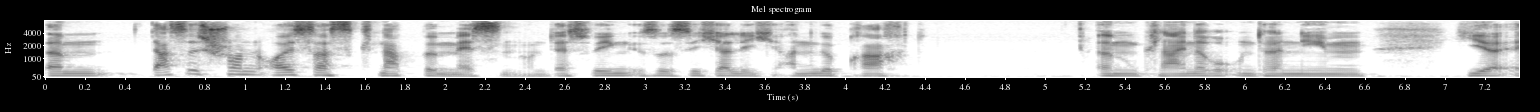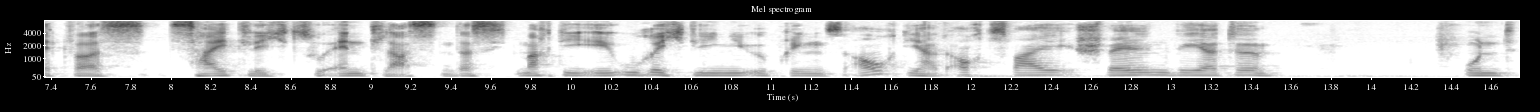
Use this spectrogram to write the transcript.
Ähm, das ist schon äußerst knapp bemessen und deswegen ist es sicherlich angebracht, ähm, kleinere Unternehmen hier etwas zeitlich zu entlasten. Das macht die EU-Richtlinie übrigens auch. Die hat auch zwei Schwellenwerte und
